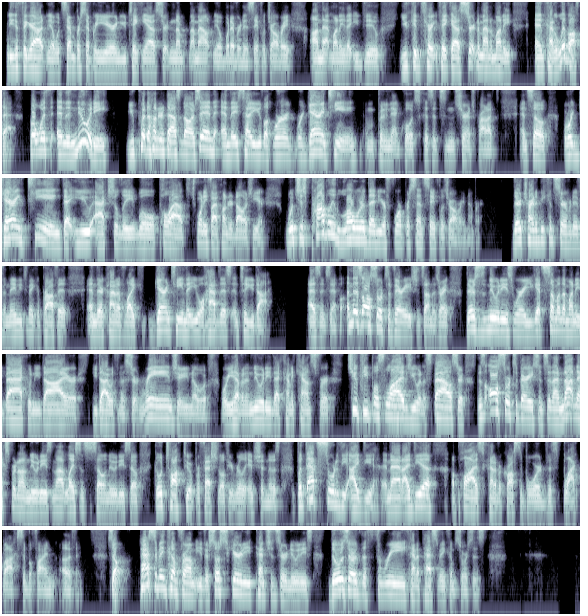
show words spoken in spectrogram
You can figure out, you know, with 7% per year and you taking out a certain amount, you know, whatever it is, safe withdrawal rate on that money that you do, you can t- take out a certain amount of money and kind of live off that. But with an annuity, you put $100,000 in and they tell you, look, we're, we're guaranteeing, I'm putting that in quotes because it's an insurance product. And so we're guaranteeing that you actually will pull out $2,500 a year, which is probably lower than your 4% safe withdrawal rate number. They're trying to be conservative and they need to make a profit. And they're kind of like guaranteeing that you will have this until you die. As an example. And there's all sorts of variations on this, right? There's annuities where you get some of the money back when you die, or you die within a certain range, or you know, or you have an annuity that kind of counts for two people's lives, you and a spouse, or there's all sorts of variations. And I'm not an expert on annuities, I'm not licensed to sell annuities. So go talk to a professional if you're really interested in those. But that's sort of the idea. And that idea applies kind of across the board, this black box simplifying other thing. So passive income from either social security, pensions, or annuities. Those are the three kind of passive income sources.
